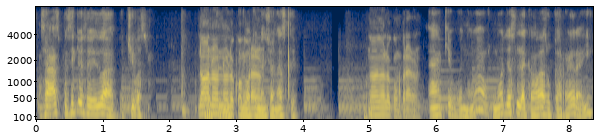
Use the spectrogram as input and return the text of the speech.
O sea, pensé que se había ido a Chivas. No, no, no lo compraron. Lo que mencionaste. No, no lo compraron. Ah, qué bueno. No, no, ya se le acababa su carrera ahí.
